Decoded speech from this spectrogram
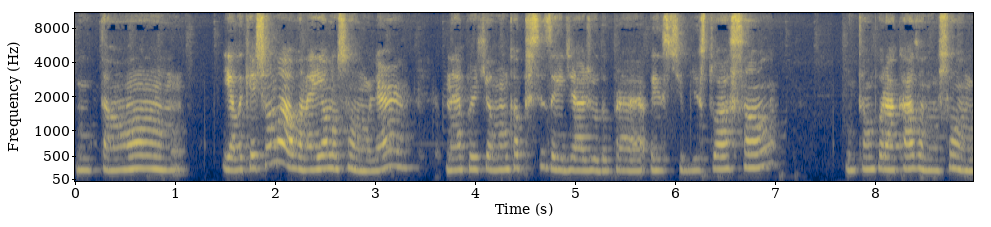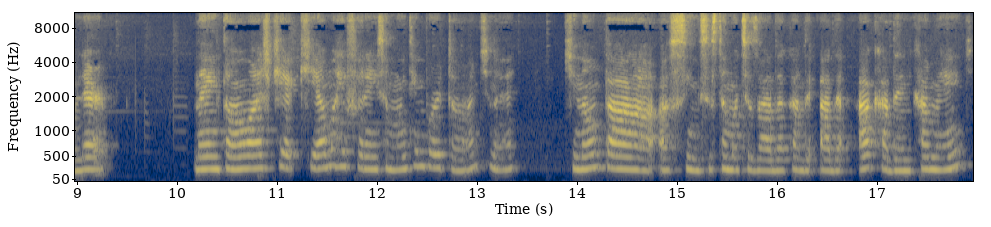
Então, e ela questionava, né? E eu não sou uma mulher, né? Porque eu nunca precisei de ajuda para esse tipo de situação. Então, por acaso, eu não sou uma mulher? Né? Então, eu acho que, é, que é uma referência muito importante, né? Que não está, assim, sistematizada academicamente,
